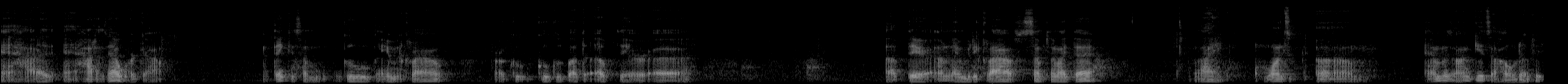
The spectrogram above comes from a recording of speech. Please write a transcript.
and how does and how does that work out? I think it's some Google gaming cloud or Google about to up their uh, up their unlimited clouds something like that. Like once um, Amazon gets a hold of it,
